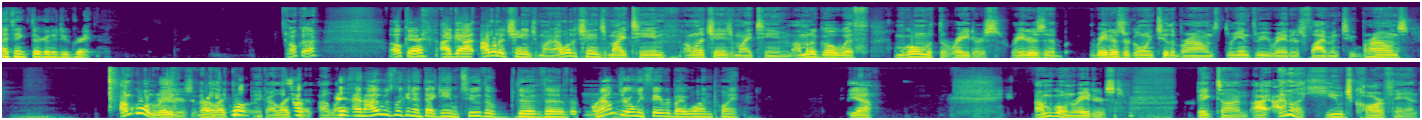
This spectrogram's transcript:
I think they're going to do great. Okay. Okay. I got I want to change mine. I want to change my team. I want to change my team. I'm gonna go with I'm going with the Raiders. Raiders Raiders are going to the Browns. Three and three Raiders, five and two Browns. I'm going Raiders, and I like that pick. I like so- that. I like And, and I was looking at that game too. The the the, the Browns Mhm. are only favored by one point. Yeah. I'm going Raiders. Big time. I, I'm a huge Carr fan.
